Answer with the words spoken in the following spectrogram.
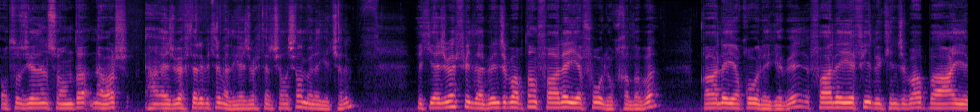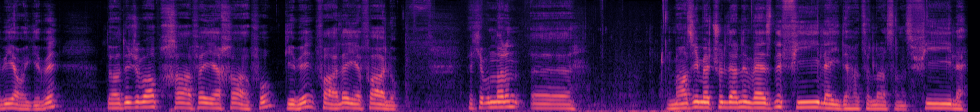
37'nin sonunda ne var? Ha, ecvefleri bitirmedik. Ecvefleri çalışalım öyle geçelim. Peki ecvef fiiller birinci babdan faale yefulu kalıbı. Kale yekule gibi. Faale yefilu ikinci bab ba'a yebi'u gibi. Dördüncü bab hafe yehafu gibi. Faale yefalu. Peki bunların e, Mazi meçhullerinin vezni fiileydi hatırlarsanız. Fiile.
